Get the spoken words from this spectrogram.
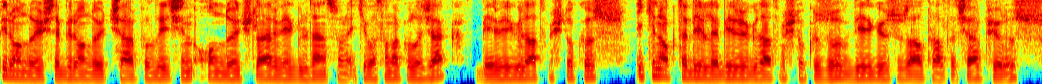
1 onda 3 ile 1 onda 3 çarpıldığı için onda 3'ler virgülden sonra 2 basamak olacak. 1,69. 2.1 ile 1,69'u virgülsüz alt alta çarpıyoruz.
